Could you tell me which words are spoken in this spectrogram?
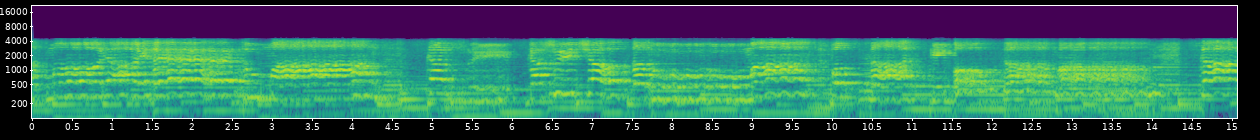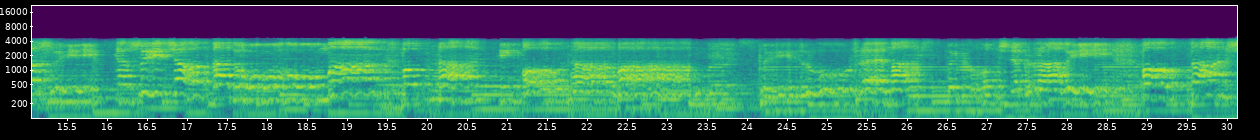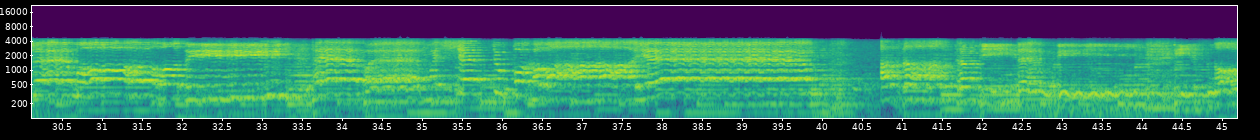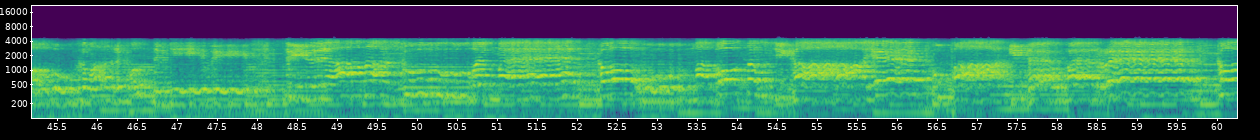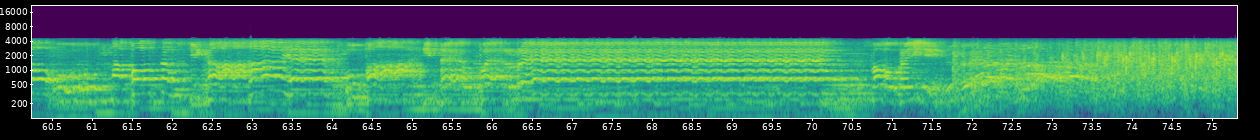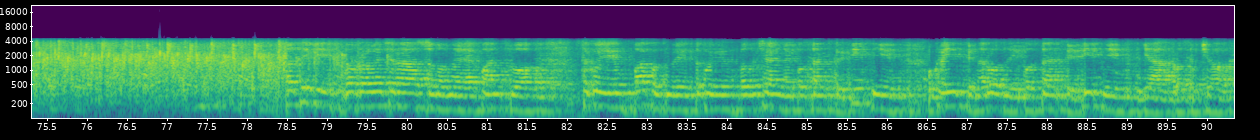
такої пафосної, такої величезної повстанської пісні, української народної повстанської пісні я розпочав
